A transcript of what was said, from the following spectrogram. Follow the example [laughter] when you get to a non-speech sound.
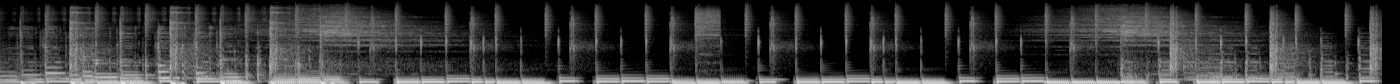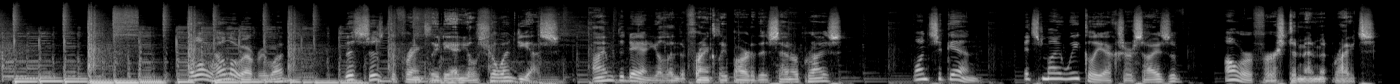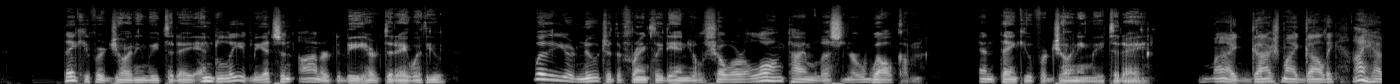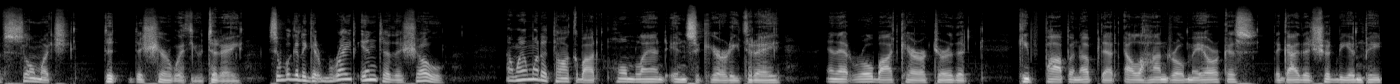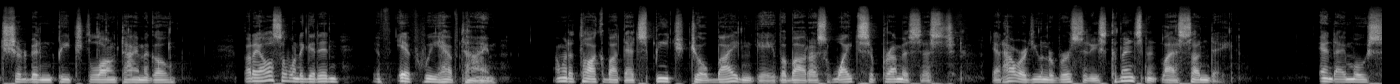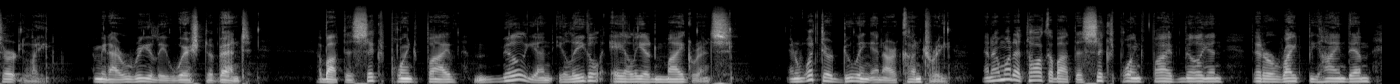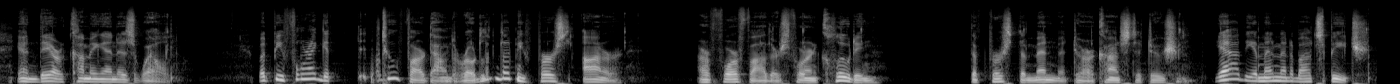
Hello, hello, everyone. This is the Frankly Daniel Show, and yes, I'm the Daniel in the Frankly part of this enterprise. Once again, it's my weekly exercise of our First Amendment rights. Thank you for joining me today, and believe me, it's an honor to be here today with you. Whether you're new to the Frankly Daniel Show or a long-time listener, welcome, and thank you for joining me today. My gosh, my golly, I have so much to, to share with you today. So we're going to get right into the show. Now, I want to talk about homeland insecurity today and that robot character that keeps popping up, that Alejandro Mayorkas, the guy that should be impeached, should have been impeached a long time ago. But I also want to get in, if, if we have time, I want to talk about that speech Joe Biden gave about us white supremacists at Howard University's commencement last Sunday. And I most certainly, I mean, I really wish to vent about the 6.5 million illegal alien migrants and what they're doing in our country. And I want to talk about the 6.5 million that are right behind them, and they are coming in as well. But before I get too far down the road, let, let me first honor our forefathers for including the First Amendment to our Constitution. Yeah, the amendment about speech.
